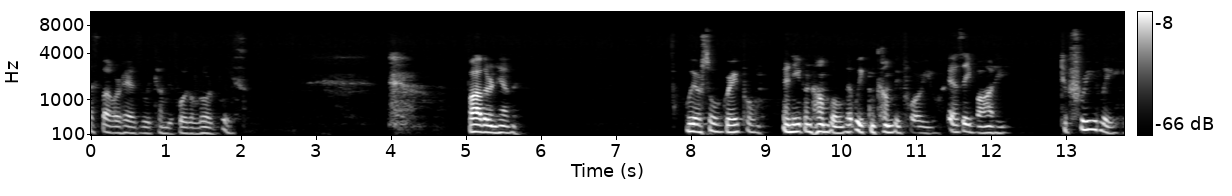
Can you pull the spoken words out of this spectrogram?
Let's bow our heads as we come before the Lord, please. Father in heaven, we are so grateful and even humble that we can come before you as a body to freely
